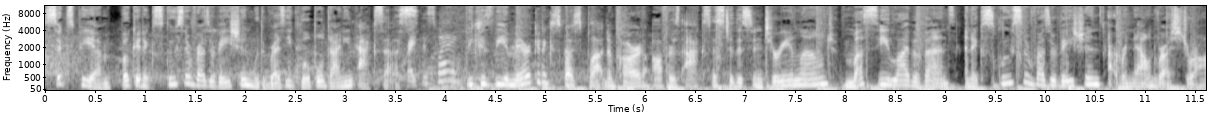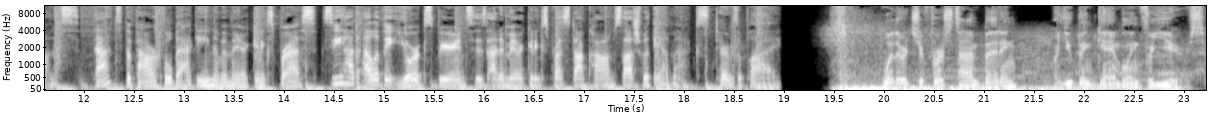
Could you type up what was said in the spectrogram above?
6 p.m., book an exclusive reservation with Resy Global Dining Access. Right this way. Because the American Express Platinum Card offers access to the Centurion Lounge, must see live events, and exclusive reservations at renowned restaurants. That's the powerful backing of American Express. See how to elevate your experiences at AmericanExpress.com slash with Amex. Terms apply. Whether it's your first time betting or you've been gambling for years,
